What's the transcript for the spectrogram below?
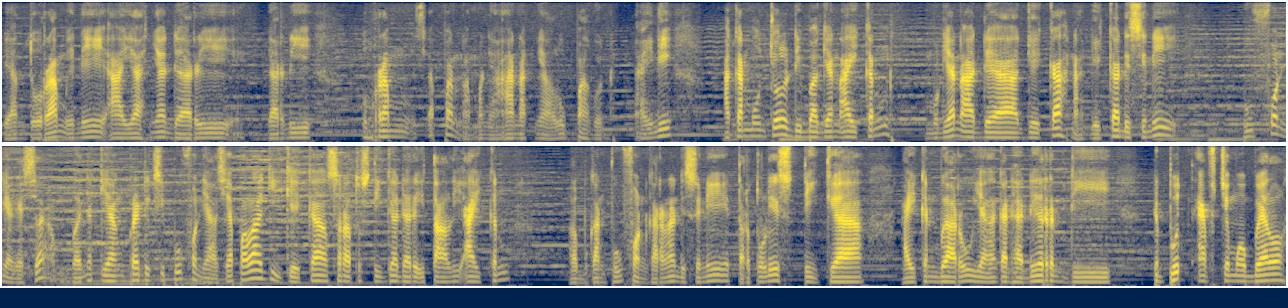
Lilian Tuhram ini ayahnya dari dari Tuhram siapa namanya? Anaknya lupa gue nah ini akan muncul di bagian icon kemudian ada GK nah GK di sini Buffon ya guys ya. Banyak yang prediksi Buffon ya. Siapa lagi? GK 103 dari Italia icon. Kalau bukan Buffon karena di sini tertulis tiga icon baru yang akan hadir di debut FC Mobile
